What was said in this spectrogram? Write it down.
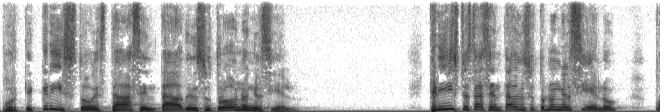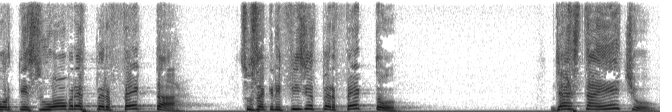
Porque Cristo está sentado en su trono en el cielo. Cristo está sentado en su trono en el cielo porque su obra es perfecta. Su sacrificio es perfecto. Ya está hecho.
